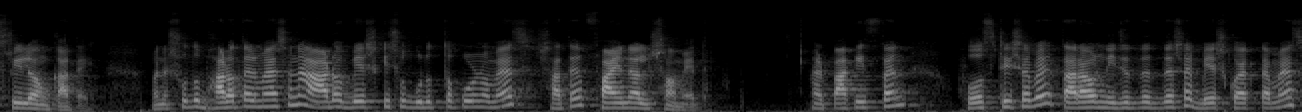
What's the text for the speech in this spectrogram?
শ্রীলঙ্কাতে। মানে শুধু ভারতের ম্যাচ না, আরও বেশ কিছু গুরুত্বপূর্ণ ম্যাচ, সাথে ফাইনাল সমেত। আর পাকিস্তান হোস্ট হিসেবে তারাও নিজেদের দেশে বেশ কয়েকটা ম্যাচ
